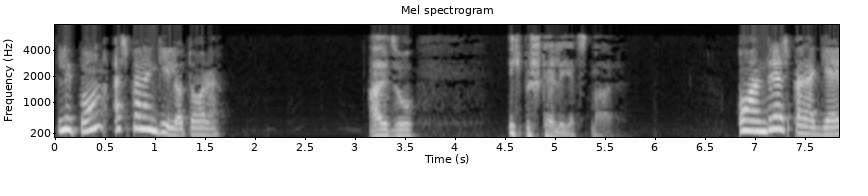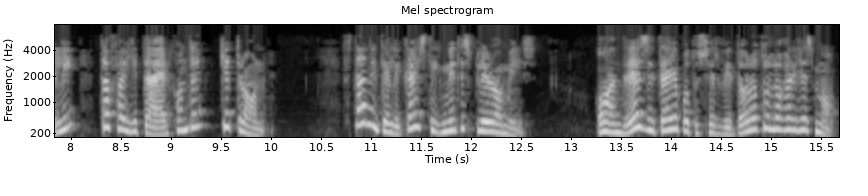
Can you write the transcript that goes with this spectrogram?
«Λοιπόν, ας παραγγείλω τώρα». Also, ich bestelle jetzt mal. Ο Ανδρέας παραγγέλει, τα φαγητά έρχονται και τρώνε. Φτάνει τελικά η στιγμή της πληρωμής. Ο Ανδρέας ζητάει από το σερβιτόρο το λογαριασμό.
